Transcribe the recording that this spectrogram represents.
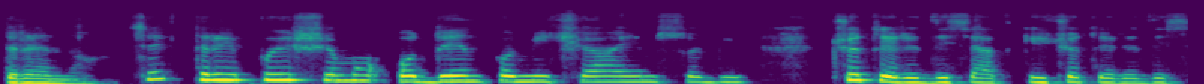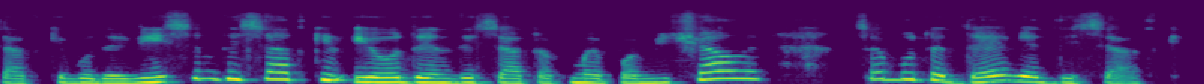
13. 3 пишемо, 1 помічаємо собі. 4 десятки і 4 десятки буде 8 десятків, і 1 десяток ми помічали, це буде 9 десятків.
